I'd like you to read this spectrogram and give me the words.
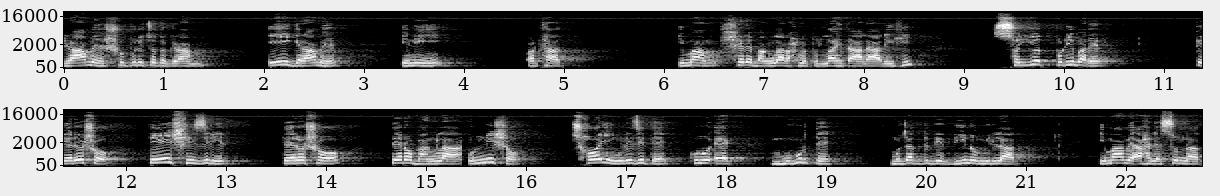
গ্রামে, সুপরিচিত গ্রাম। এই গ্রামে ইনি অর্থাৎ ইমাম শেরে বাংলা রহমতুল্লাহ তালা আলিহি সৈয়দ পরিবারের তেরোশো তেইশ হিজড়ির তেরোশো তেরো বাংলা উনিশশো ছয় ইংরেজিতে কোনো এক মুহূর্তে মুজাদ্দিদি দিন ও মিল্লাত ইমামে আহলে সুন্নাত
